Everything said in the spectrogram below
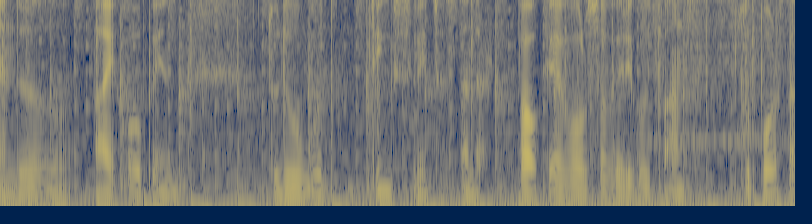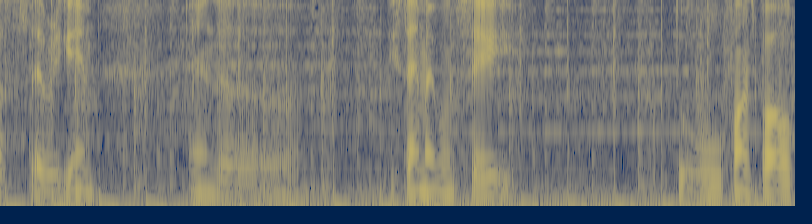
and uh, I hope in to do good things with Standard. PAOK have also very good fans, support us every game, and uh, this time I want to say to fans PAOK,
